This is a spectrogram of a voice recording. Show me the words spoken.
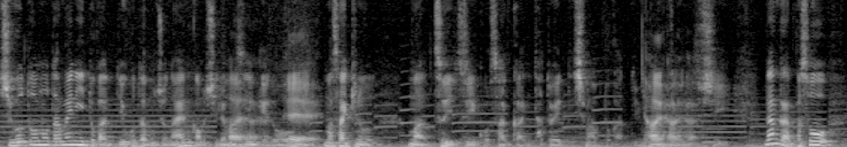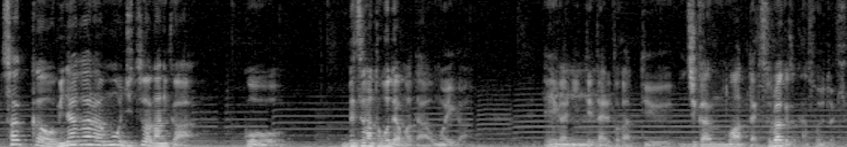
仕事のためにとかっていうことはもちろんないのかもしれませんけど、はいはいええ。まあ、さっきの、まあ、ついついこうサッカーに例えてしまうとかっていうこともは。いはいはい。そうですし、なんかやっぱそうサッカーを見ながらも実は何かこう別なところではまた思いが映画に行ってたりとかっていう時間もあったりするわけですからそういう時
